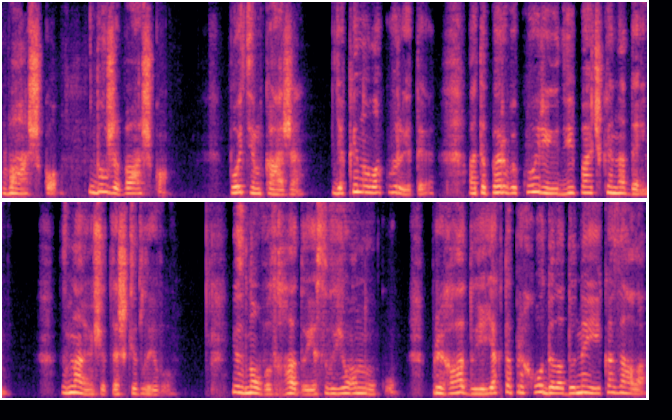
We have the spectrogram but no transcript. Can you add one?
Важко, дуже важко. Потім каже, я кинула курити, а тепер викурюю дві пачки на день. Знаю, що це шкідливо. І знову згадує свою онуку, пригадує, як та приходила до неї і казала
